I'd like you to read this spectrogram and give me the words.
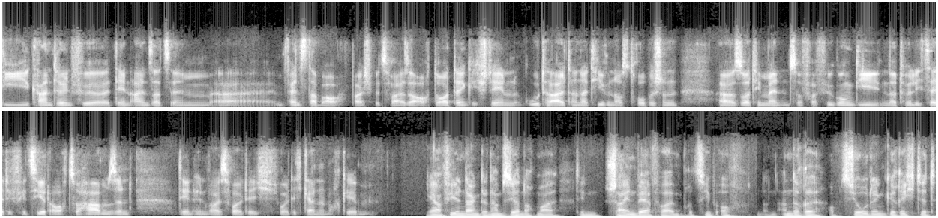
die Kanteln für den Einsatz im, äh, im, Fensterbau beispielsweise. Auch dort, denke ich, stehen gute Alternativen aus tropischen äh, Sortimenten zur Verfügung, die natürlich zertifiziert auch zu haben sind. Den Hinweis wollte ich, wollte ich gerne noch geben. Ja, vielen Dank. Dann haben Sie ja nochmal den Scheinwerfer im Prinzip auf andere Optionen gerichtet.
